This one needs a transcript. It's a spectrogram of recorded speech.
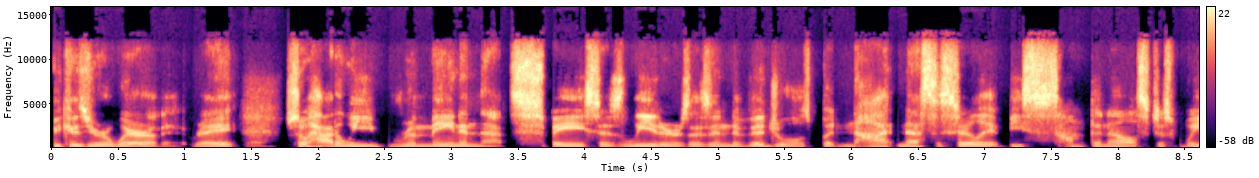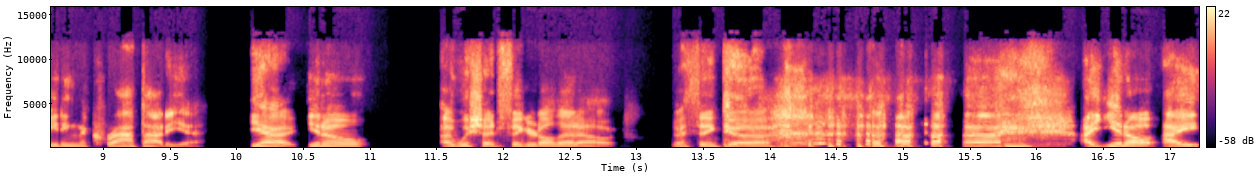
because you're aware of it, right? Yeah. So how do we remain in that space as leaders, as individuals, but not necessarily it be something else just waiting the crap out of you? Yeah. You know, I wish I'd figured all that out. I think, uh, I, you know, I,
